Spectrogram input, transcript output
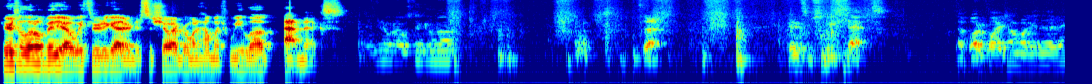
Here's a little video we threw together just to show everyone how much we love APMEX. And you know what I was thinking about? What's that? Getting some sweet tats. That butterfly you're talking about getting the other day?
